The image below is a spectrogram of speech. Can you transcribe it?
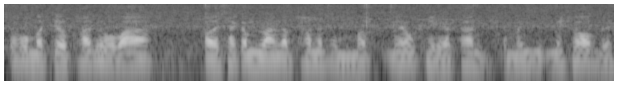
แต่ผมมาเจอภาพที่บอกว่าขาใช้กำลังกับท่านนะผมแบบไม่โอเคครับท่านผมไม่ไม่ชอบเลย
